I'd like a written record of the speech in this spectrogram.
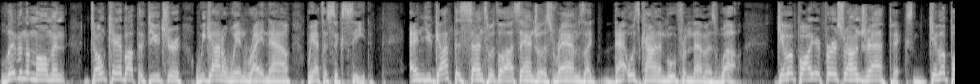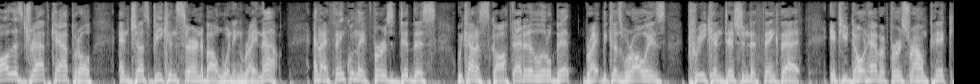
live in the moment, don't care about the future. We got to win right now. We have to succeed. And you got the sense with the Los Angeles Rams, like that was kind of the move from them as well. Give up all your first round draft picks. Give up all this draft capital and just be concerned about winning right now. And I think when they first did this, we kind of scoffed at it a little bit, right? Because we're always preconditioned to think that if you don't have a first round pick,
